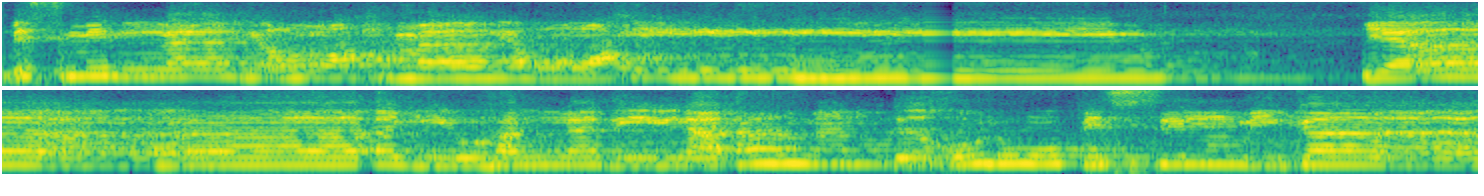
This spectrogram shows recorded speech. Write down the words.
بسم الله الرحمن الرحيم. يا أيها الذين آمنوا ادخلوا في السلم كافة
